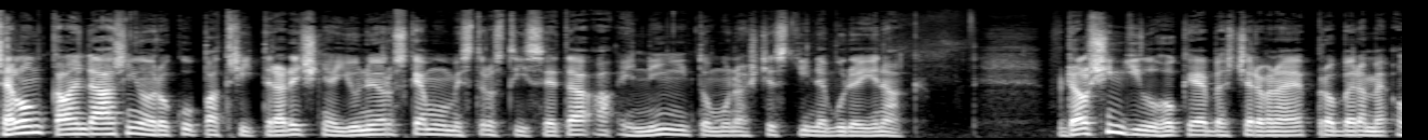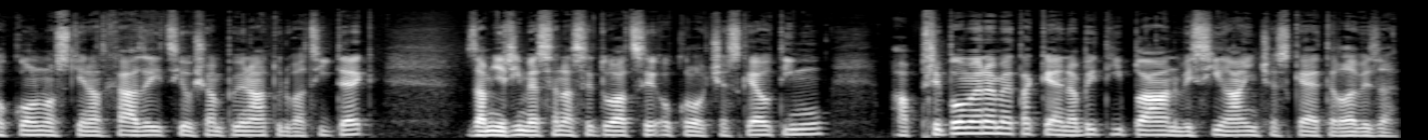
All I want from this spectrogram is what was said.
Přelom kalendářního roku patří tradičně juniorskému mistrovství světa a i nyní tomu naštěstí nebude jinak. V dalším dílu Hokeje bez červené probereme okolnosti nadcházejícího šampionátu dvacítek, zaměříme se na situaci okolo českého týmu a připomeneme také nabitý plán vysílání české televize.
